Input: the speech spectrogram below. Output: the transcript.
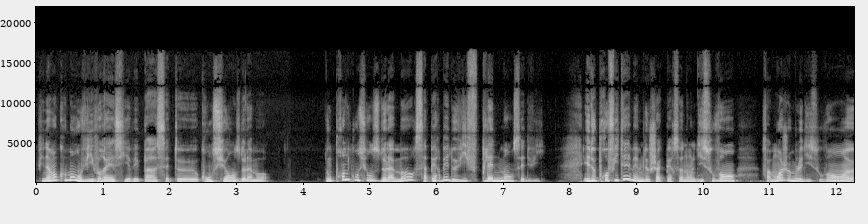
finalement, comment on vivrait s'il n'y avait pas cette euh, conscience de la mort? Donc, prendre conscience de la mort, ça permet de vivre pleinement cette vie. Et de profiter même de chaque personne. On le dit souvent, Enfin, moi, je me le dis souvent, euh,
